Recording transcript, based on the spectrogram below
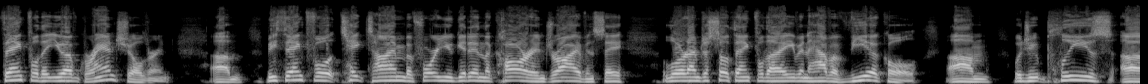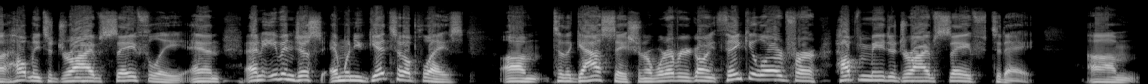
thankful that you have grandchildren. Um, be thankful, take time before you get in the car and drive and say, Lord, I'm just so thankful that I even have a vehicle. Um, would you please uh, help me to drive safely? And and even just and when you get to a place, um, to the gas station or wherever you're going. Thank you, Lord, for helping me to drive safe today. Um,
